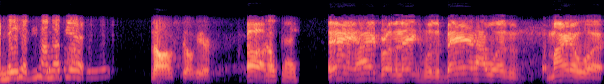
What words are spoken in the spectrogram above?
Nate, have you hung up yet? No, I'm still here. Uh, Okay. Hey, hi, brother Nate. Was it bad? How was it? Mine or what?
